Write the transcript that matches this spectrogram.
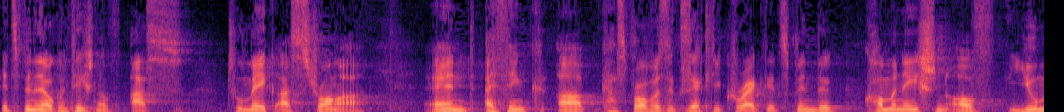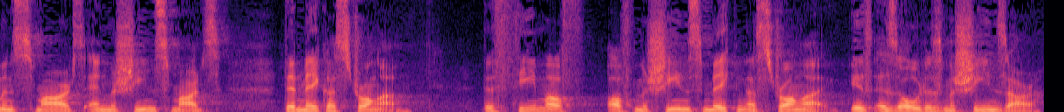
It's been an augmentation of us to make us stronger. And I think uh, Kasparov was exactly correct. It's been the combination of human smarts and machine smarts that make us stronger. The theme of, of machines making us stronger is as old as machines are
